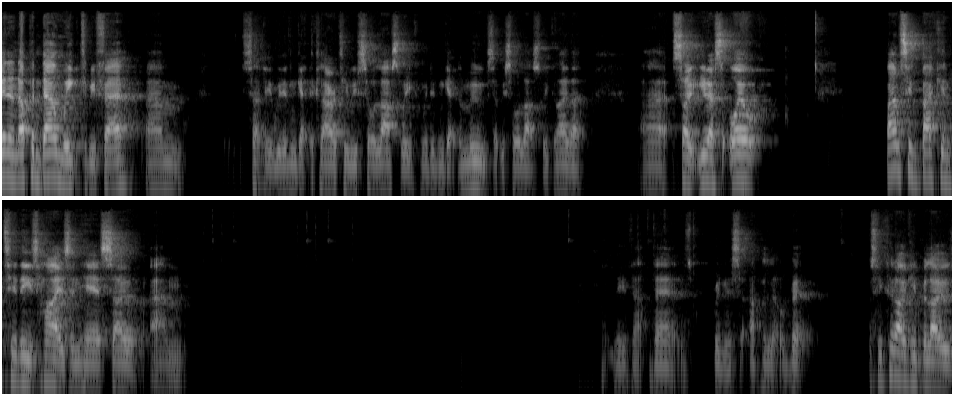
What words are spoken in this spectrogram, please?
been an up and down week, to be fair. Um, certainly, we didn't get the clarity we saw last week. We didn't get the moves that we saw last week either. Uh, so, US oil bouncing back into these highs in here. So, um, leave that there. Let's bring this up a little bit. So you could argue below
